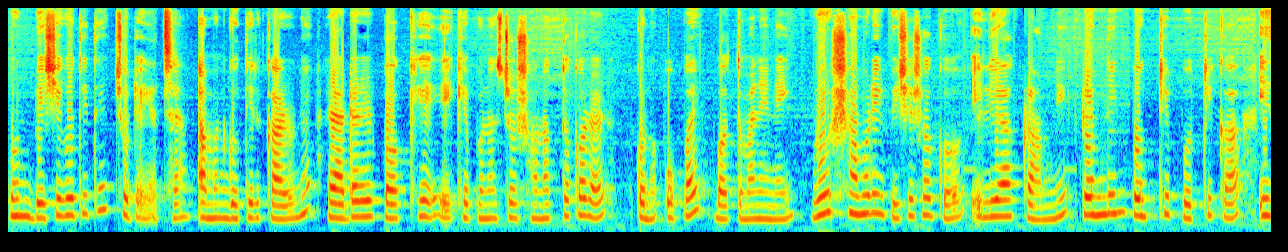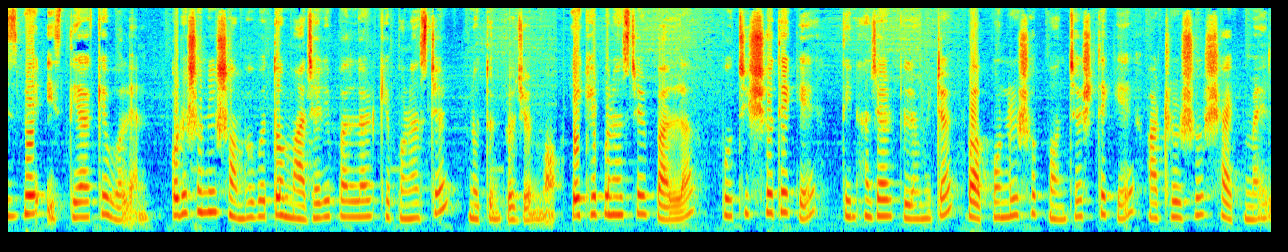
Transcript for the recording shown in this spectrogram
গুণ বেশি গতিতে ছুটে গেছে। এমন গতির কারণে রাডারের পক্ষে এই ক্ষেপণাস্ত্র শনাক্ত করার কোনো উপায় বর্তমানে নেই। রুশ সামরিক বিশেষজ্ঞ ইলিয়া ক্রামনিক ক্রেমলিনপন্থী পত্রিকা ইসবে ইস্তিয়াকে বলেন ওরেশনিক সম্ভবত মাঝারি পাল্লার ক্ষেপণাস্ত্রের নতুন প্রজন্ম। এই ক্ষেপণাস্ত্রের পাল্লা পঁচিশশো থেকে তিন হাজার কিলোমিটার বা পনেরোশো পঞ্চাশ থেকে আঠেরোশো ষাট মাইল।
